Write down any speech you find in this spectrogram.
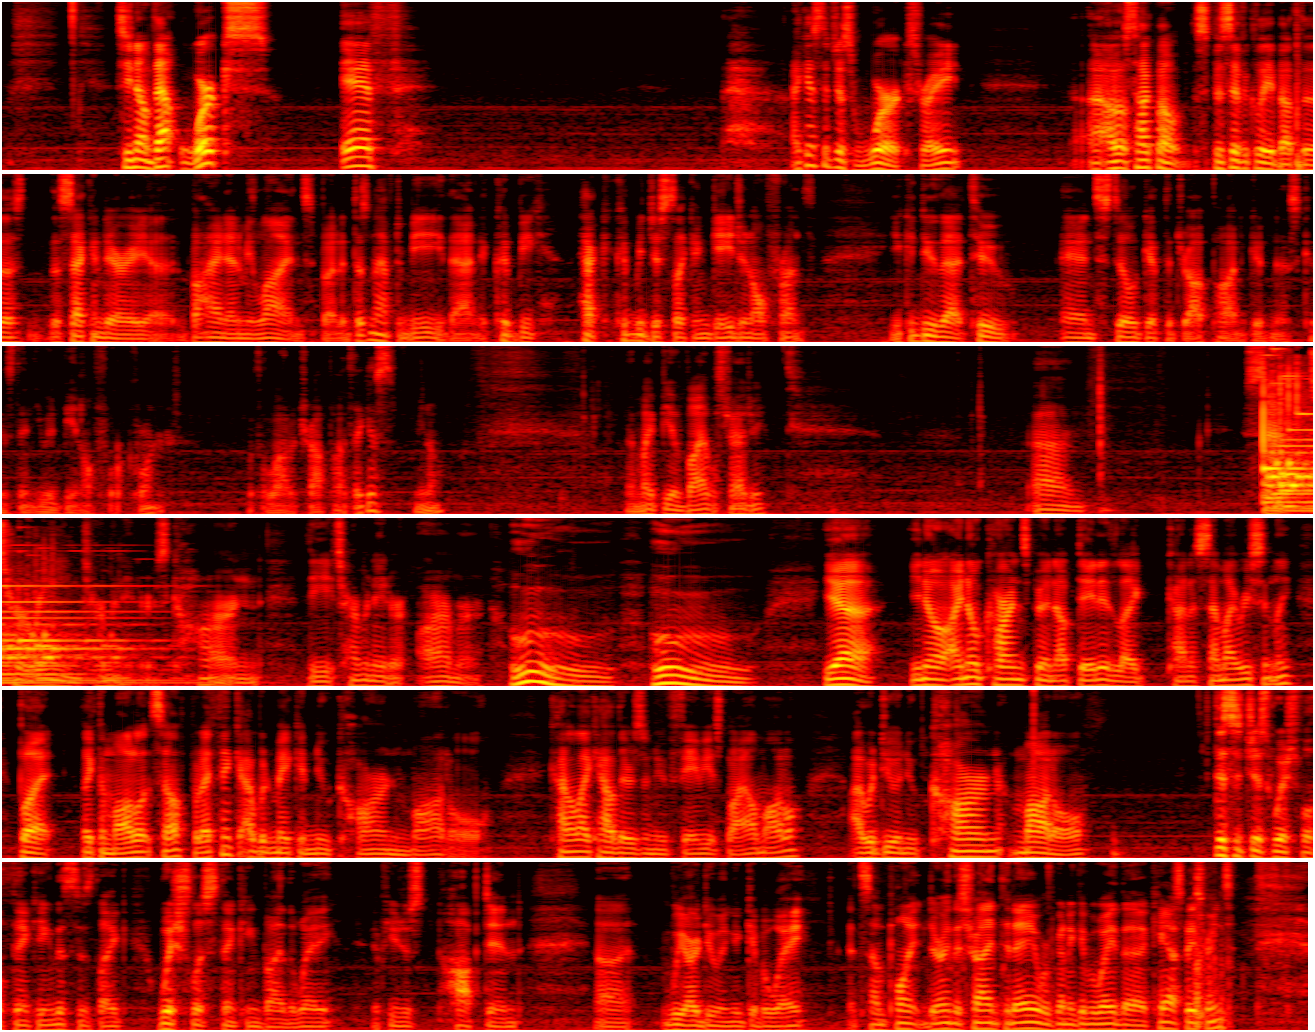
See, now that works if. I guess it just works, right? I was talking about specifically about the the secondary uh, behind enemy lines, but it doesn't have to be that. It could be heck, it could be just like engage in all fronts. You could do that too, and still get the drop pod goodness, because then you would be in all four corners with a lot of drop pods. I guess you know that might be a viable strategy. Um, so Terrain Terminators. Kharn, the Terminator armor. Ooh, ooh. Yeah, you know, I know Kharn's been updated like kind of semi recently, but like the model itself, but I think I would make a new Kharn model. Kind of like how there's a new Fabius Bile model. I would do a new Kharn model. This is just wishful thinking. This is like wish list thinking, by the way. If you just hopped in, uh, we are doing a giveaway at some point during the shrine today, we're going to give away the Chaos Space Marines.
